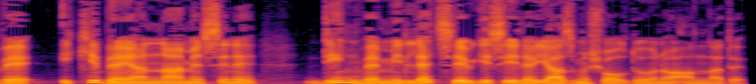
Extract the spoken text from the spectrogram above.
ve iki beyannamesini din ve millet sevgisiyle yazmış olduğunu anladı.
